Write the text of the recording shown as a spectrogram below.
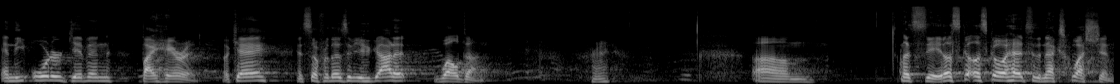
and the order given by Herod. Okay? And so for those of you who got it, well done. Right? Um, let's see. Let's go, let's go ahead to the next question.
